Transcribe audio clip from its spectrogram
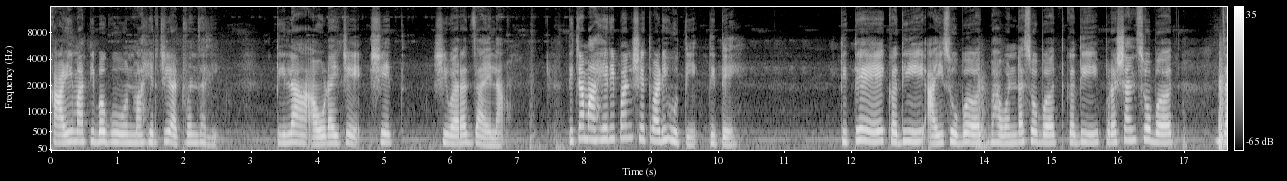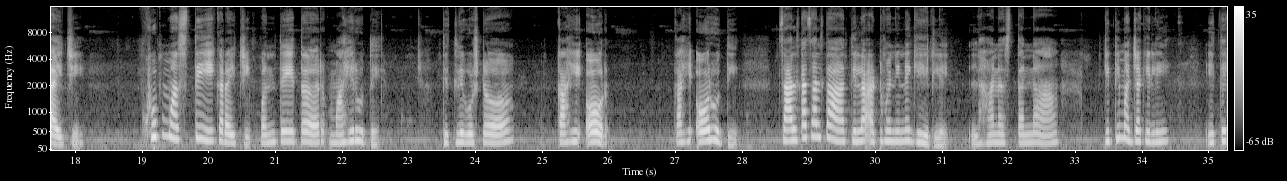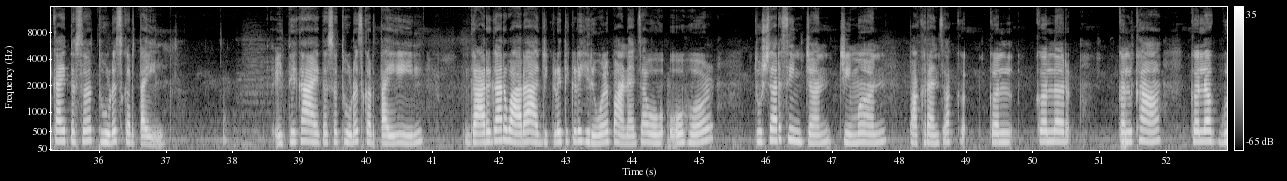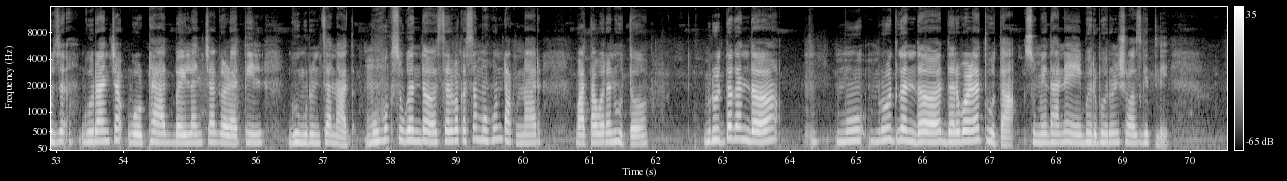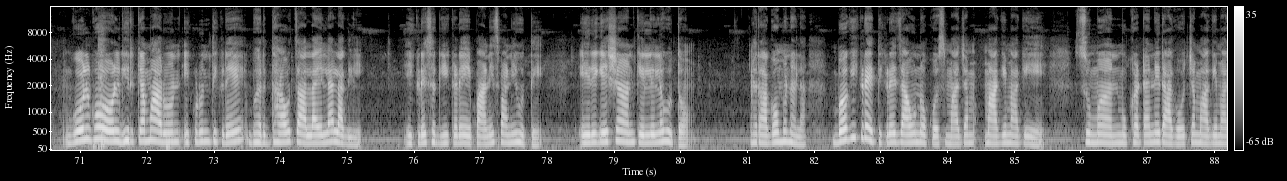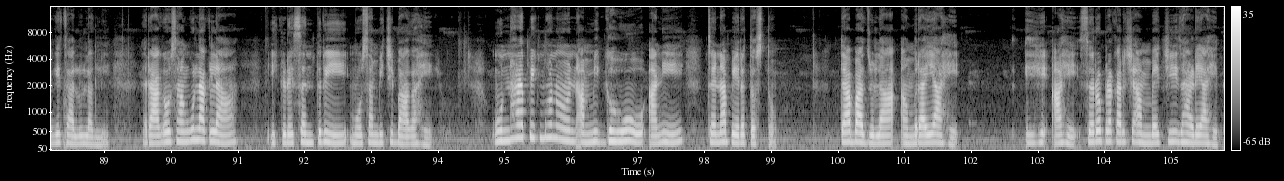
काळी माती बघून माहेरची आठवण झाली. तिला आवडायचे शेत शिवारात जायला. तिच्या माहेरी पण शेतवाडी होती तिथे. तिथे कधी आईसोबत भावंडासोबत कधी प्रशांतसोबत जायची. खूप मस्ती करायची पण ते तर माहेर होते. तिथली गोष्ट काही और काही और होती. चालता चालता तिला आठवणीने घेरले. लहान असताना किती मजा केली. इथे काय तसं थोडंच करता येईल. इथे काय तसं थोडंच करता येईल. गारगार वारा जिकडे तिकडे हिरवळ पाण्याचा ओ ओहळ तुषार सिंचन चिमण पाखरांचा क कल कलर कलखा कलक गुज गुरांच्या गोठ्यात बैलांच्या गळ्यातील घुंगरूंचा नाद. मोहक सुगंध सर्व कसं मोहून टाकणार वातावरण होतं? मृदगंध मु मृदगंध दरवळत होता. सुमेधाने भरभरून श्वास घेतले. गोल गोल घिरक्या मारून इकडून तिकडे भरधाव चालायला लागली. इकडे सगळीकडे पाणीच पाणी होते. इरिगेशन केलेलं होतं. राघव म्हणाला बघ इकडे तिकडे जाऊ नकोस माझ्या मागे मागे ये. सुमन मुखटाने राघवच्या मागे मागे चालू लागली. राघव सांगू लागला इकडे संत्री मोसंबीची बाग आहे. उन्हाळ पीक म्हणून आम्ही गहू आणि चणा पेरत असतो. त्या बाजूला आमराई आहे. हे आहे. सर्व प्रकारची आंब्याची झाडे आहेत.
